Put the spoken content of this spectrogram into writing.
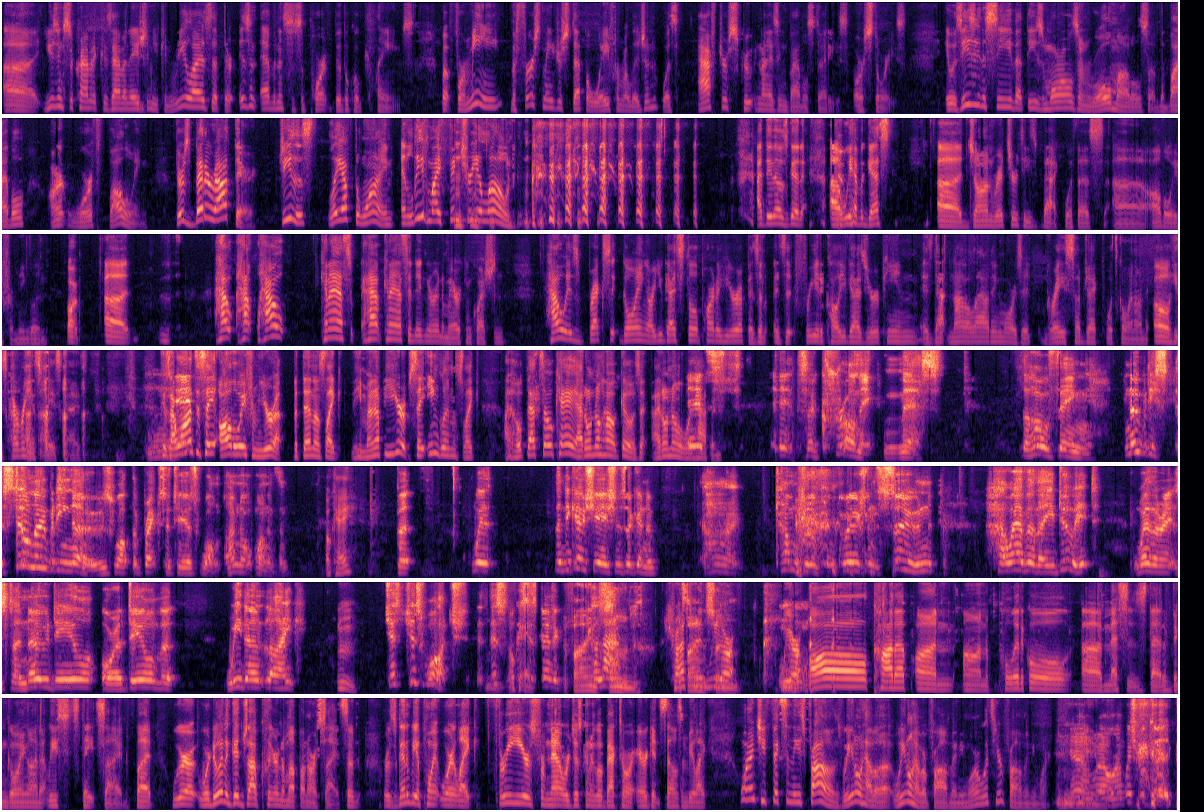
Uh, using Socratic examination, you can realize that there isn't evidence to support biblical claims. But for me, the first major step away from religion was after scrutinizing Bible studies or stories. It was easy to see that these morals and role models of the Bible aren't worth following. There's better out there. Jesus, lay off the wine and leave my fig tree alone. I think that was good. Uh. We have a guest, uh, John Richards. He's back with us uh, all the way from England. Or uh, how how how can I ask how can I ask an ignorant American question? How is Brexit going? Are you guys still a part of Europe? Is it is it free to call you guys European? Is that not allowed anymore? Is it gray subject? What's going on? Oh, he's covering his face, guys. Mm. Because I wanted to say all the way from Europe, but then I was like, he might not be Europe. Say England. It's like, I hope that's okay. I don't know how it goes. I don't know what happened. it's, it's a chronic mess. The whole thing, nobody, still nobody knows what the Brexiteers want. I'm not one of them. Okay. but with the negotiations are going to uh, come to a conclusion soon however they do it whether it's a no deal or a deal that we don't like Mm. just just watch this, Okay. this is going to Define collapse. soon. Trust Define me, we are we are all caught up on on political uh, messes that have been going on, at least stateside. But we're we're doing a good job clearing them up on our side. So there's going to be a point where, like three years from now, we're just going to go back to our arrogant selves and be like, "Why aren't you fixing these problems? We don't have a we don't have a problem anymore. What's your problem anymore?" yeah well i wish we could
